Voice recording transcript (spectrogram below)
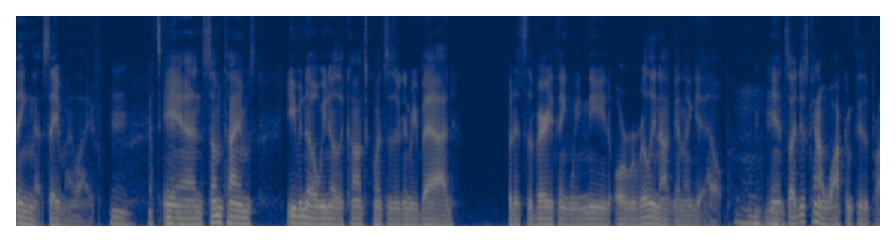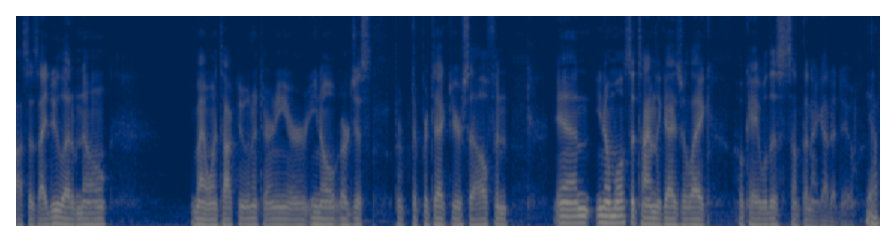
thing that saved my life. Hmm, that's good. And sometimes, even though we know the consequences are going to be bad, but it's the very thing we need, or we're really not going to get help. Mm-hmm. And so I just kind of walk them through the process. I do let them know you might want to talk to an attorney, or you know, or just pr- to protect yourself. And and you know most of the time the guys are like okay well this is something i got to do. Yeah.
